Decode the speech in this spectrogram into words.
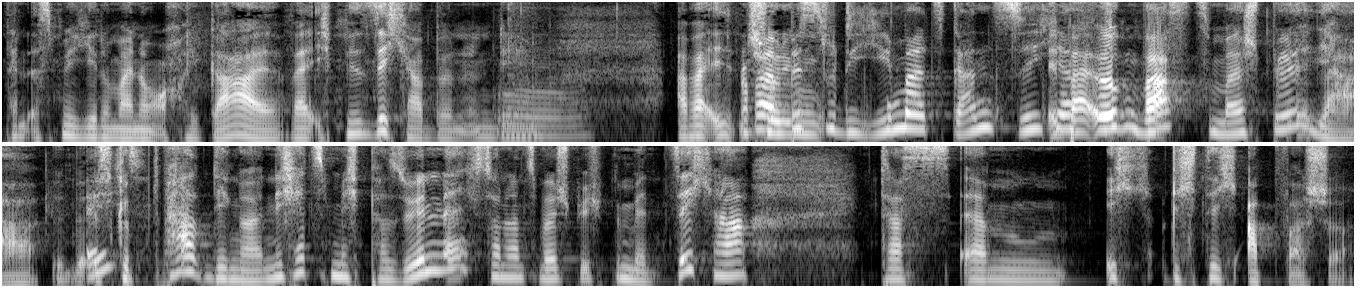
dann ist mir jede Meinung auch egal, weil ich mir sicher bin in dem. Aber, Aber Entschuldigung, bist du dir jemals ganz sicher? bei irgendwas zum Beispiel, ja. Es Echt? gibt ein paar Dinge, nicht jetzt mich persönlich, sondern zum Beispiel, ich bin mir sicher, dass ähm, ich richtig abwasche.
